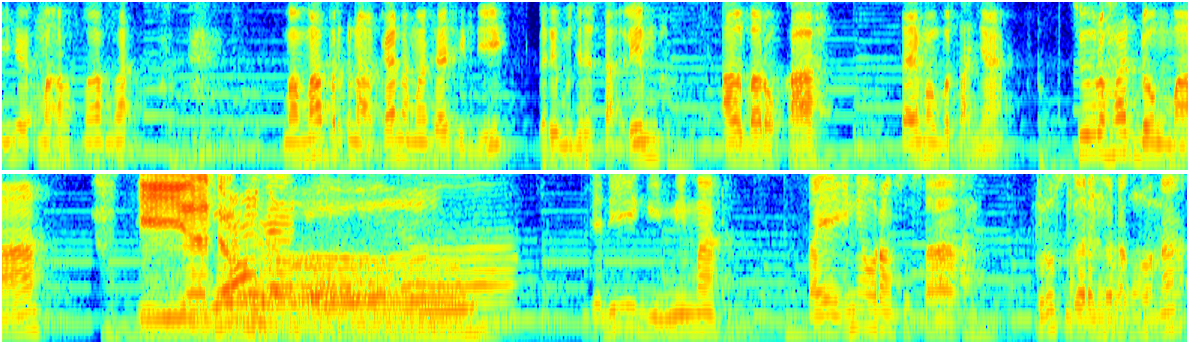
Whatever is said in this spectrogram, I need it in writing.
Iya, maaf, maaf, Mak. Mama, perkenalkan nama saya Sidik dari Majelis Taklim Al Barokah. Saya mau bertanya, curhat dong, Ma. Iya Iya dong. dong. Jadi gini, Mah. Saya ini orang susah. Terus gara-gara corona,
